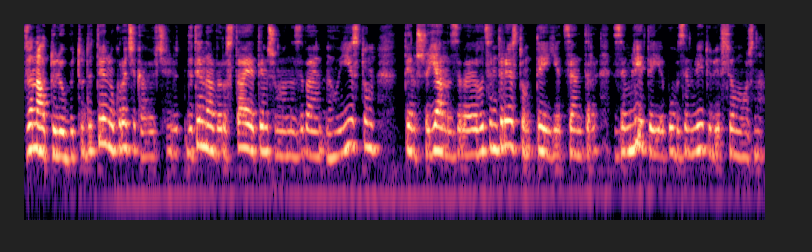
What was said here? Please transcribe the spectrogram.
занадто любить ту дитину. Коротше кажучи, дитина виростає тим, що ми називаємо егоїстом, тим, що я називаю егоцентристом, ти є центр землі, ти є пуп землі, тобі все можна.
